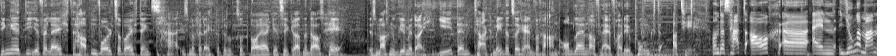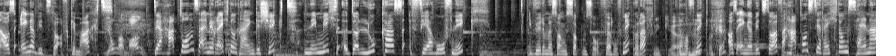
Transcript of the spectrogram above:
Dinge, die ihr vielleicht haben wollt, aber euch denkt, ha, ist mir vielleicht ein bisschen zu teuer, geht sich gerade nicht aus. Hey, das machen wir mit euch jeden Tag. Meldet euch einfach an online auf liveradio.at. Und das hat auch äh, ein junger Mann aus Engerwitzdorf gemacht. Junger Mann. Der hat uns eine Rechnung reingeschickt, nämlich der Lukas Verhofnik. Ich würde mal sagen, sagt man so, Verhofnik, oder? Verhofnik, ja. Verhofnik Mhm, okay. aus Engerwitzdorf hat uns die Rechnung seiner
